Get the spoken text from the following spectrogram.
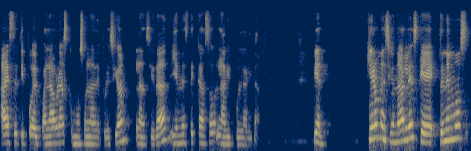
a este tipo de palabras como son la depresión, la ansiedad y en este caso la bipolaridad. Bien, quiero mencionarles que tenemos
